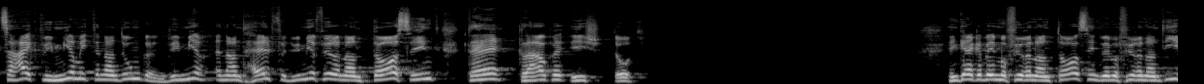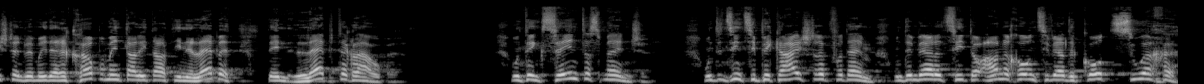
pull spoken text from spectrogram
zeigt, wie wir miteinander umgehen, wie wir einander helfen, wie wir füreinander da sind, der Glaube ist tot. Hingegen, wenn wir füreinander da sind, wenn wir füreinander einstehen, wenn wir in dieser Körpermentalität leben, dann lebt der Glaube. Und dann sehen das Menschen. Und dann sind sie begeistert von dem. Und dann werden sie da ankommen und sie werden Gott suchen.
